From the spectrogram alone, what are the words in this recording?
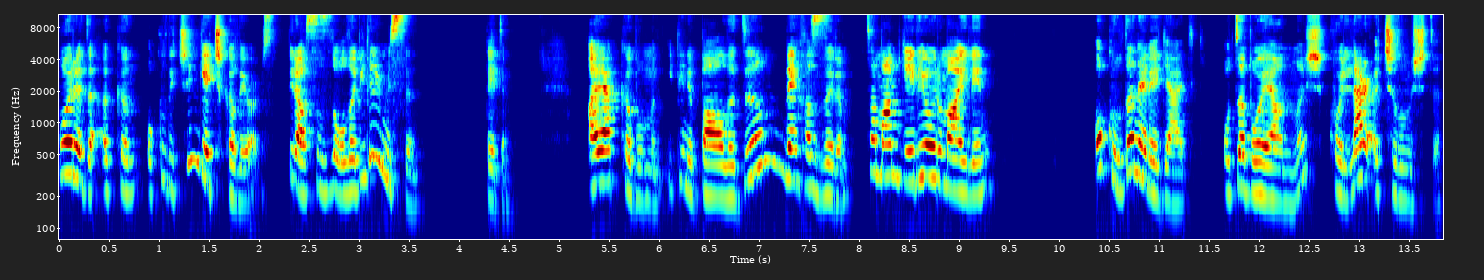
Bu arada Akın, okul için geç kalıyoruz. Biraz hızlı olabilir misin? Dedim. Ayakkabımın ipini bağladım ve hazırım. Tamam geliyorum Aylin. Okuldan eve geldik. Oda boyanmış, koliler açılmıştı.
